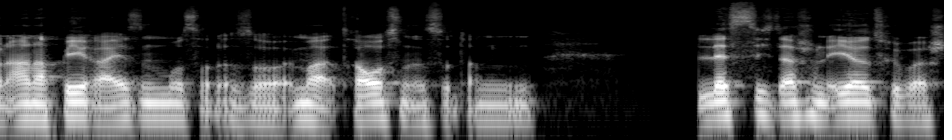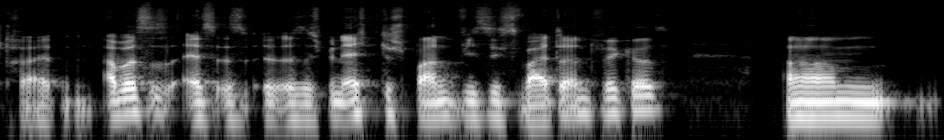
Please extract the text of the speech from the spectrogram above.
von A nach B reisen muss oder so, immer draußen ist, und dann lässt sich da schon eher drüber streiten. Aber es ist, es ist also ich bin echt gespannt, wie es sich weiterentwickelt. Ähm,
